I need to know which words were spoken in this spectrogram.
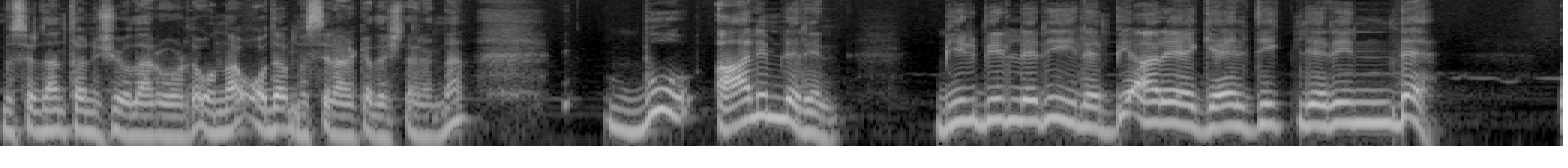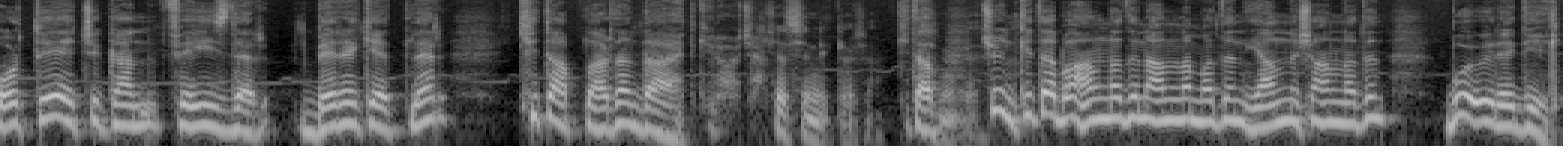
Mısır'dan tanışıyorlar orada. Onlar o da Mısır arkadaşlarından. Bu alimlerin birbirleriyle bir araya geldiklerinde ortaya çıkan feyizler, bereketler kitaplardan daha etkili hocam. Kesinlikle hocam. Kitap. Kesinlikle. Çünkü kitabı anladın anlamadın yanlış anladın bu öyle değil.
